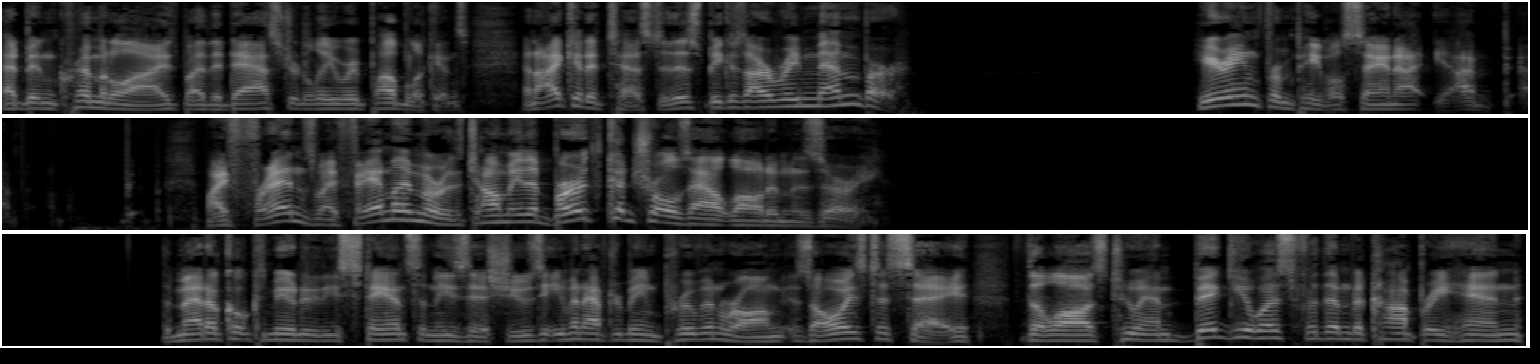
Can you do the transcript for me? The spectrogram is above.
had been criminalized by the dastardly Republicans. And I can attest to this because I remember hearing from people saying, I, I, my friends, my family members telling me that birth control's outlawed in Missouri. The medical community's stance on these issues, even after being proven wrong, is always to say the law is too ambiguous for them to comprehend,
